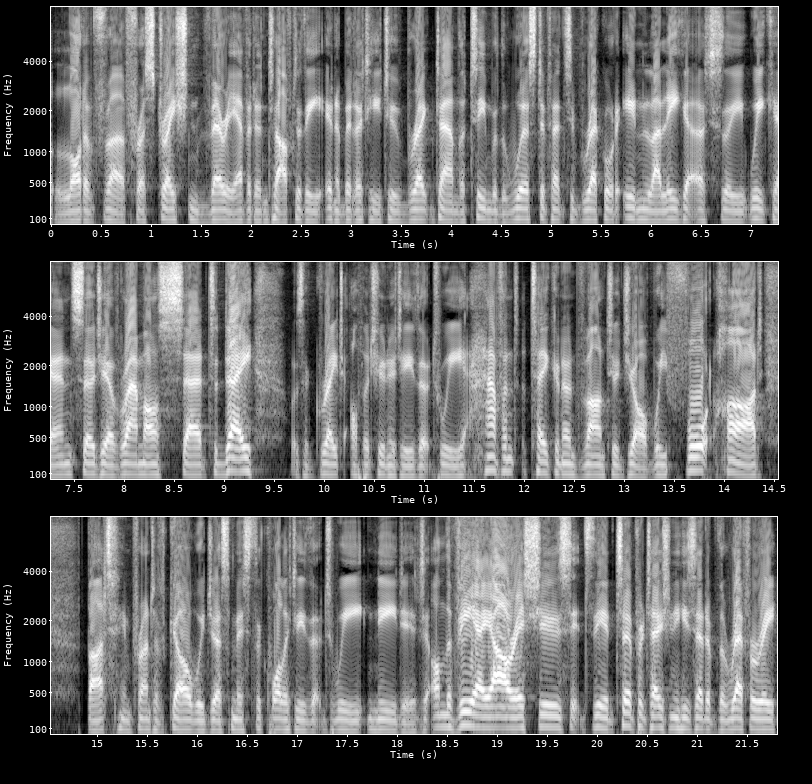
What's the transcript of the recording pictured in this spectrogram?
A lot of uh, frustration, very evident after the inability to break down the team with the worst defensive record in La Liga at the weekend. Sergio Ramos said today was a great opportunity that we haven't taken advantage of. We fought hard but in front of goal, we just missed the quality that we needed. On the VAR issues, it's the interpretation, he said, of the referee.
